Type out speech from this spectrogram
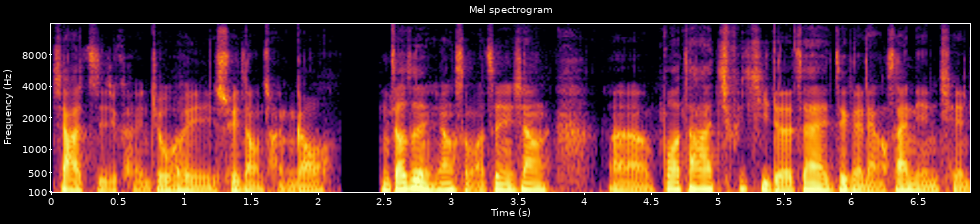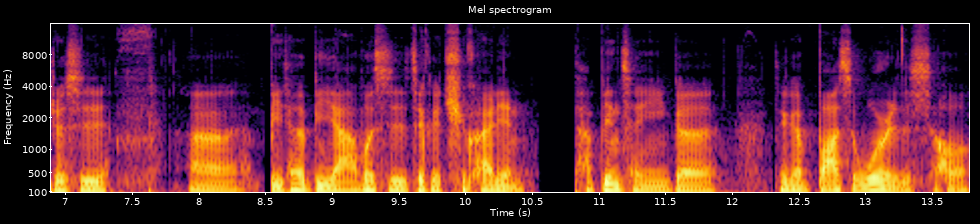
价值可能就会水涨船高。你知道这很像什么？这很像。呃，不知道大家记不记得，在这个两三年前，就是呃，比特币啊，或是这个区块链，它变成一个这个 buzzword 的时候，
